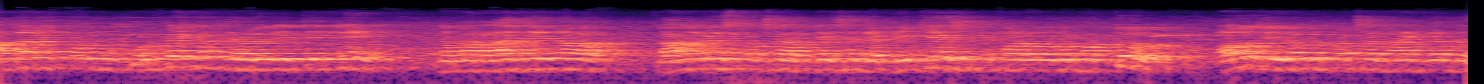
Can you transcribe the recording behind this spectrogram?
ಆಡಳಿತವನ್ನು ಕೊಡಬೇಕಂತ ಹೇಳೋ ರೀತಿಯಲ್ಲಿ ನಮ್ಮ ರಾಜ್ಯದ ಕಾಂಗ್ರೆಸ್ ಪಕ್ಷದ ಅಧ್ಯಕ್ಷದ ಡಿ ಕೆ ಶಿವಕುಮಾರ್ ಅವರು ಮತ್ತು ಹೌದು ವಿರೋಧ ಪಕ್ಷದ ನಾಯಕರಾದ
